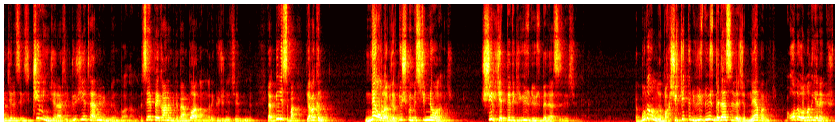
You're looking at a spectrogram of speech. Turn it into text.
incelesin, kim incelerse güç yeter mi bilmiyorum bu adamlara. SPK'nın bile ben bu adamlara gücün yeteceğini bilmiyorum. Ya birisi bak, ya bakın ne olabilir? Düşmemesi için ne olabilir? Şirket dedi ki yüzde yüz bedelsiz vereceğim. Ya bu da olmadı. Bak şirket dedi yüzde yüz bedelsiz vereceğim. Ne yapabilir? O da olmadı gene düştü.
